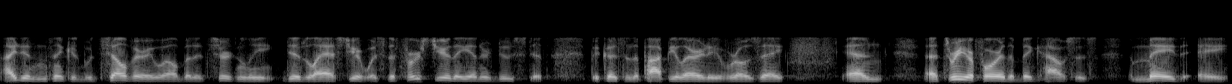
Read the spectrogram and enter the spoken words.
I didn't think it would sell very well, but it certainly did last year. It was the first year they introduced it because of the popularity of rosé, and uh, three or four of the big houses made a,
